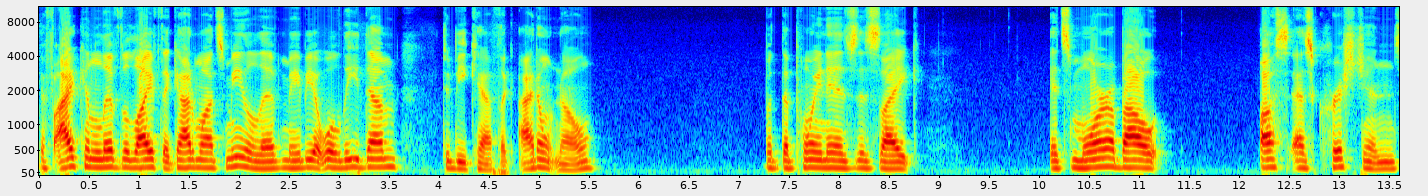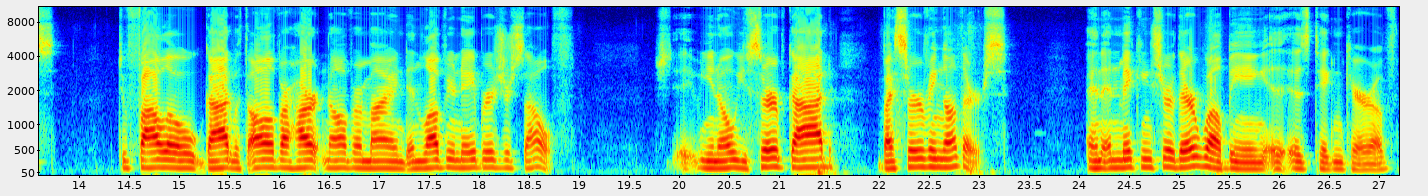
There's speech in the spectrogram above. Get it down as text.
if I can live the life that God wants me to live, maybe it will lead them to be Catholic. I don't know. But the point is is like it's more about us as Christians to follow God with all of our heart and all of our mind and love your neighbor as yourself. You know, you serve God by serving others and, and making sure their well being is taken care of.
